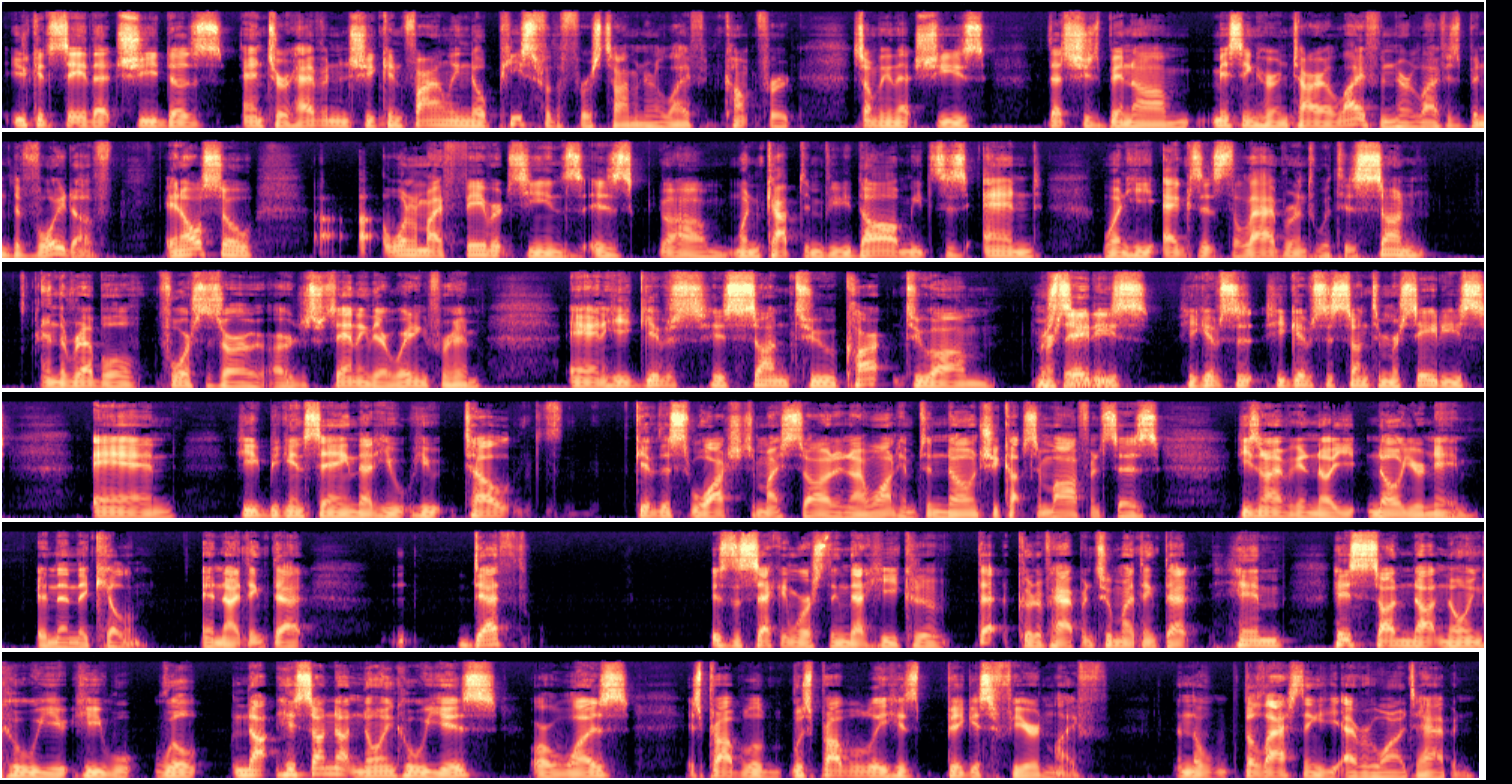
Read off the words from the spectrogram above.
you could say that she does enter heaven and she can finally know peace for the first time in her life and comfort, something that she's that she's been um, missing her entire life and her life has been devoid of. And also, uh, uh, one of my favorite scenes is um, when Captain Vidal meets his end when he exits the labyrinth with his son, and the rebel forces are, are just standing there waiting for him, and he gives his son to Car to um Mercedes. Mercedes. He gives he gives his son to Mercedes, and he begins saying that he he tell give this watch to my son and I want him to know. And she cuts him off and says, he's not even going to know, you, know your name. And then they kill him. And I think that death is the second worst thing that he could have, that could have happened to him. I think that him, his son not knowing who he, he will not, his son not knowing who he is or was, is probably, was probably his biggest fear in life. And the, the last thing he ever wanted to happen.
